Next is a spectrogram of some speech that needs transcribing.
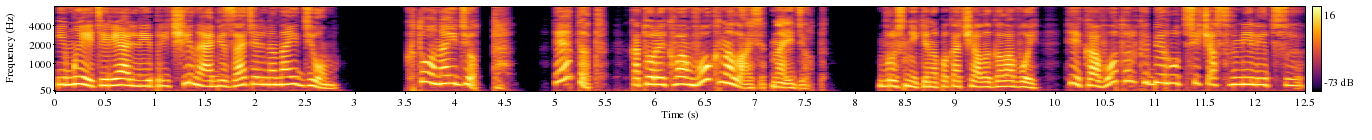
И мы эти реальные причины обязательно найдем. Кто найдет-то? Этот, который к вам в окна лазит, найдет. Брусникина покачала головой. «И кого только берут сейчас в милицию?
